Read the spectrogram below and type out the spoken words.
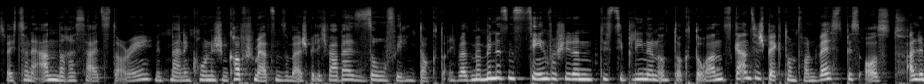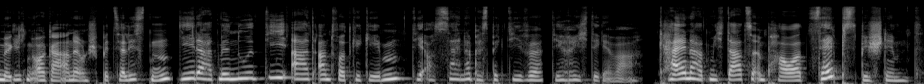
Das ist vielleicht so eine andere Side-Story. Mit meinen chronischen Kopfschmerzen zum Beispiel. Ich war bei so vielen Doktoren. Ich war bei mindestens zehn verschiedenen Disziplinen und Doktoren. Das ganze Spektrum von West bis Ost. Alle möglichen Organe und Spezialisten. Jeder hat mir nur die Art Antwort gegeben, die aus seiner Perspektive die richtige war. Keiner hat mich dazu empowert, selbstbestimmt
